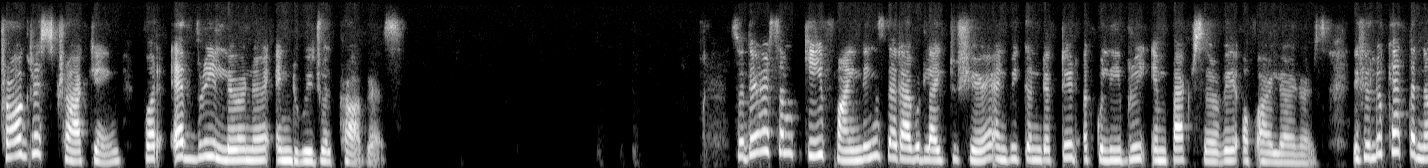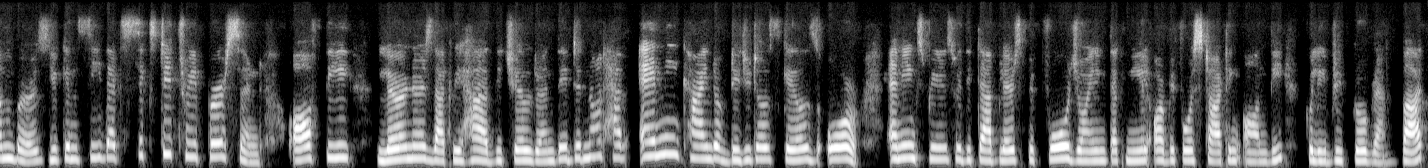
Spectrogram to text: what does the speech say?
progress tracking for every learner individual progress. So there are some key findings that I would like to share and we conducted a Kolibri impact survey of our learners. If you look at the numbers, you can see that 63% of the learners that we had, the children, they did not have any kind of digital skills or any experience with the tablets before joining Takmil or before starting on the Kolibri program. But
